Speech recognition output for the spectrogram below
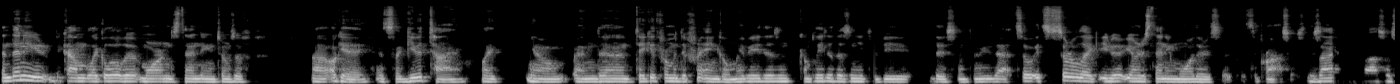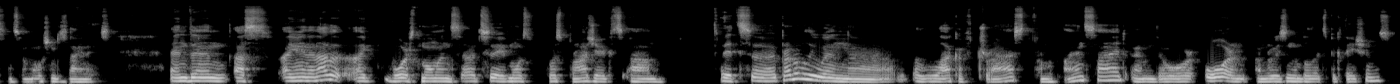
and then you become like a little bit more understanding in terms of uh, okay, it's like give it time, like you know, and then take it from a different angle. Maybe it doesn't completely doesn't need to be this something like that. So it's sort of like you're understanding more. There's a, it's a process, design process, and so motion design is. And then, as I mean, another like worst moments, I would say most worst projects. Um, it's uh, probably when uh, a lack of trust from the client side and or or unreasonable expectations.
